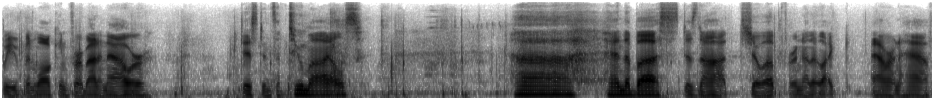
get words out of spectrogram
We've been walking for about an hour. Distance of two miles. Uh, and the bus does not show up for another like hour and a half,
